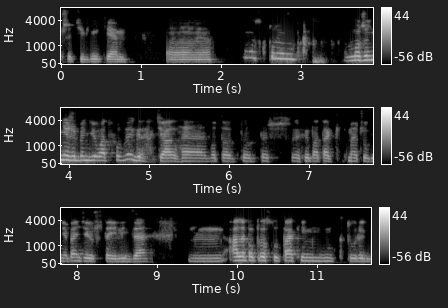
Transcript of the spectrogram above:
przeciwnikiem, no, z którym może nie, że będzie łatwo wygrać, ale bo to, to też chyba takich meczów nie będzie już w tej lidze, mm, ale po prostu takim, który,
